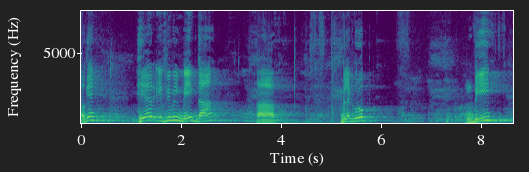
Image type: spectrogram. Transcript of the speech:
okay? Here if we will make the uh, blood group B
